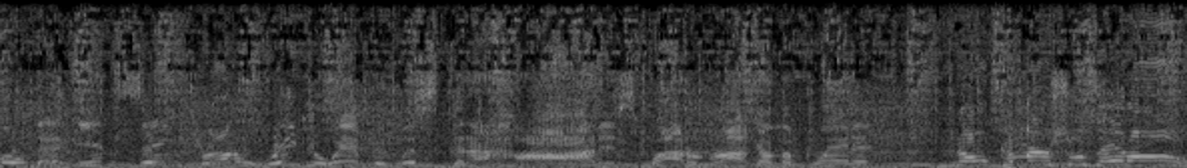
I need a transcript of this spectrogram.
Download the Insane Throttle radio app and listen to the hottest modern rock on the planet. No commercials at all.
